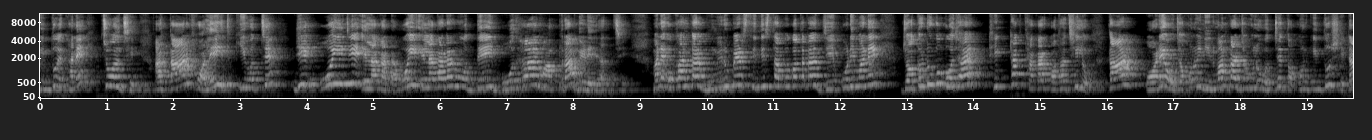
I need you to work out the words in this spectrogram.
কিন্তু এখানে চলছে। আর তার ফলেই কি হচ্ছে যে ওই যে এলাকাটা, ওই এলাকাটার মধ্যেই বোঝার মাত্রা বেড়ে যাচ্ছে। মানে ওখানকার ভূমিরূপের স্থিতিস্থাপকতাটা যে পরিমাণে যতটুকু বোঝায় ঠিকঠাক থাকার কথা ছিল, তার পরেও যখন ওই নির্মাণ কার্যগুলো হচ্ছে তখন কিন্তু সেটা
